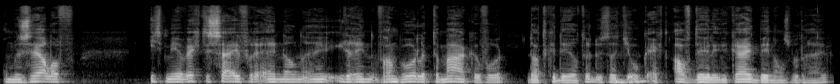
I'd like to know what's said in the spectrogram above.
om mezelf iets meer weg te cijferen en dan eh, iedereen verantwoordelijk te maken voor dat gedeelte. Dus dat je Mhm. ook echt afdelingen krijgt binnen ons bedrijf.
